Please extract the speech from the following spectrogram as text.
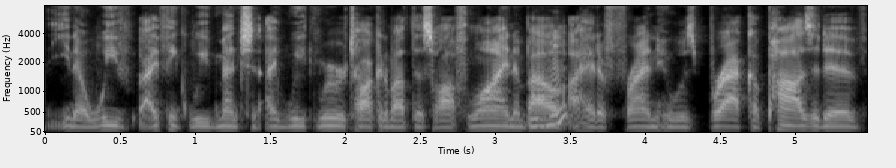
you know we've I think we mentioned I, we, we were talking about this offline about mm-hmm. I had a friend who was BRCA positive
